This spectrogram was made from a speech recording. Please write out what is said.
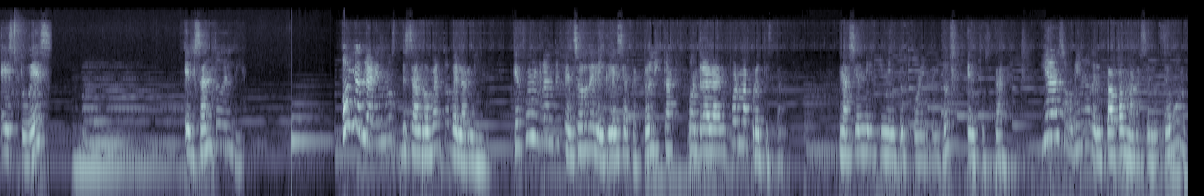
Esto es el Santo del Día. Hoy hablaremos de San Roberto Belarmino, que fue un gran defensor de la Iglesia Católica contra la Reforma Protestante. Nació en 1542 en Toscana y era sobrino del Papa Marcelo II.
